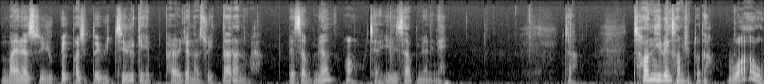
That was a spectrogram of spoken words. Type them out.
마이너스 680도의 위치를 이렇게 발견할 수 있다라는 거야. 몇 사분면? 어, 제 1사분면이네. 자, 1230도다. 와우,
